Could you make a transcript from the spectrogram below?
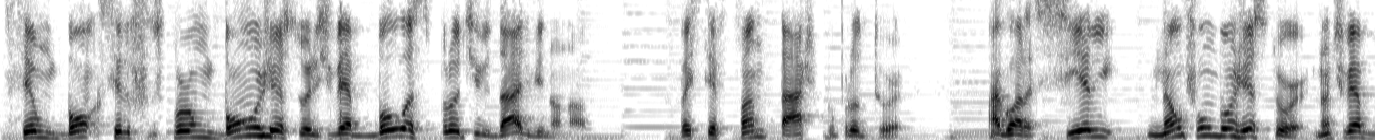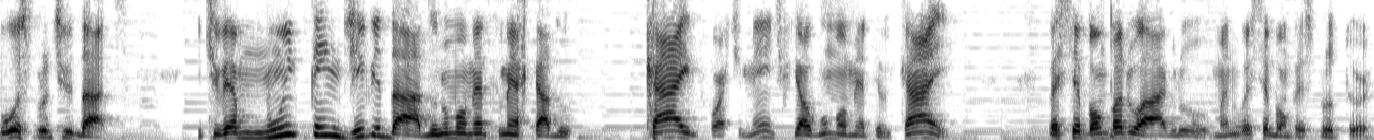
ser um bom, se ele for um bom gestor e tiver boas produtividades, Vinonaldo, vai ser fantástico para o produtor. Agora, se ele não for um bom gestor, não tiver boas produtividades e tiver muito endividado no momento que o mercado cai fortemente, que em algum momento ele cai, vai ser bom para o agro, mas não vai ser bom para esse produtor.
